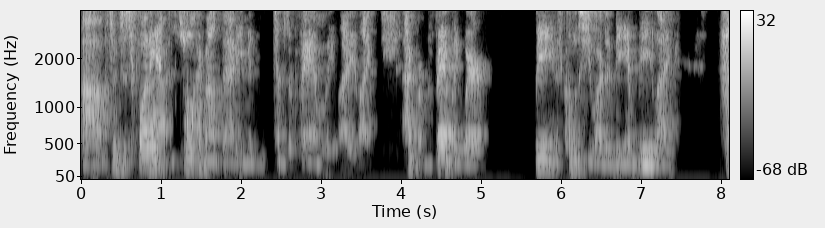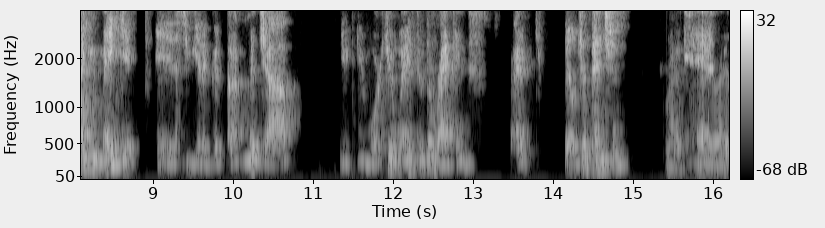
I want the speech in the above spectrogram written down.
Um, so it's just funny how you talk about that even in terms of family. Like, like I grew up in a family where being as close as you are to DMV, like how you make it is you get a good government job, you, you work your way through the rankings, right? build your pension, right? And, right.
